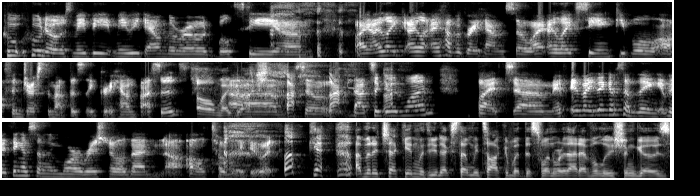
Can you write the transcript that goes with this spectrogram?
who who knows? Maybe maybe down the road we'll see. Um, I, I, like I, I have a greyhound, so I, I, like seeing people often dress them up as like greyhound buses. Oh my gosh! Um, so that's a good one. But um, if, if I think of something, if I think of something more original, then I'll, I'll totally do it. okay, I'm going to check in with you next time we talk about this one, where that evolution goes.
